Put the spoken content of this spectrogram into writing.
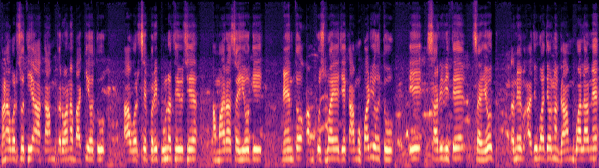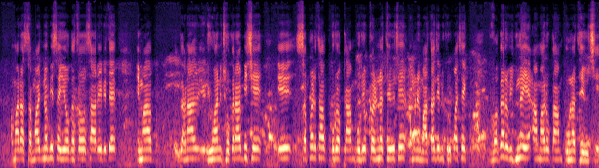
ઘણા વર્ષોથી આ કામ કરવાના બાકી હતું, આ વર્ષે પરિપૂર્ણ થયું છે. અમારા સહયોગી મેન તો અંકુશભાઈએ જે કામ ઉપાડ્યું હતું, એ સારી રીતે સહયોગ અને આજુબાજુના ગામવાલાને અમારા સમાજનો બી સહયોગ હતો, સારી રીતે એમાં ઘણા યુવાન છોકરા બી છે, એ સફળતાપૂર્વક કામ પૂરું પૂર્ણ થયું છે. અમને માતાજીની કૃપા છે, વગર વિઘ્નએ આ મારું કામ પૂર્ણ થયું છે.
